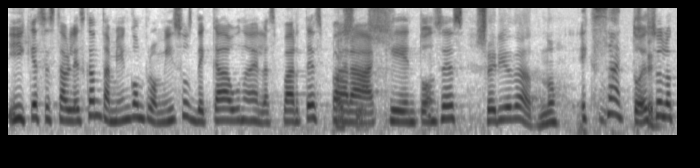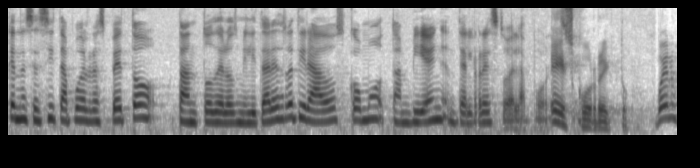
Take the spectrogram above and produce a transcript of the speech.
y que se establezcan también compromisos de cada una de las partes para que entonces... Seriedad, ¿no? Exacto, eso es lo que necesita por el respeto tanto de los militares retirados como también del resto de la población. Es correcto. Bueno,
